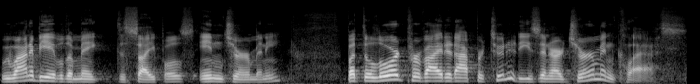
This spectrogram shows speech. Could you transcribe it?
We want to be able to make disciples in Germany. But the Lord provided opportunities in our German class.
